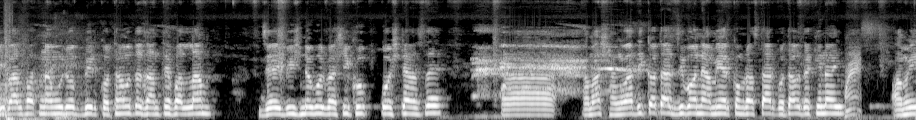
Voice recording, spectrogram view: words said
এই বালফাকনা মুরব্বীর কথা মতো জানতে পারলাম যে বিষ্ণুপুরবাসী খুব কষ্টে আছে। আহ, আমার সাংবাদিকতার জীবনে আমি এরকম রাস্তা আর কোথাও দেখি নাই। আমি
